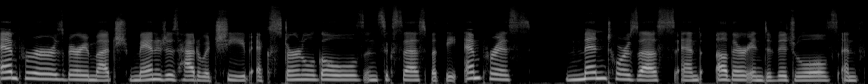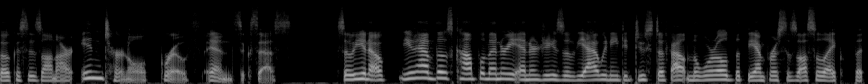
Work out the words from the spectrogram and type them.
Emperor is very much manages how to achieve external goals and success, but the Empress mentors us and other individuals and focuses on our internal growth and success. So, you know, you have those complementary energies of, yeah, we need to do stuff out in the world, but the Empress is also like, but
